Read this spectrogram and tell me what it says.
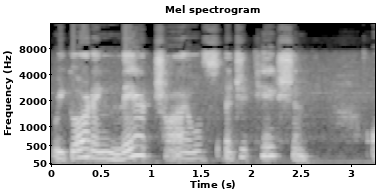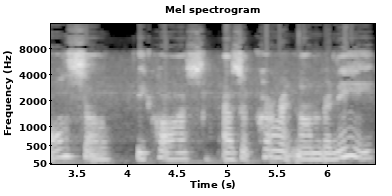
regarding their child's education. Also, because as a current nominee,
